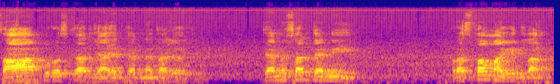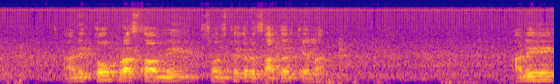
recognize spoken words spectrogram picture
सहा पुरस्कार जाहीर करण्यात आले होते. त्यानुसार त्यांनी प्रस्ताव मागितला आणि तो प्रस्ताव मी संस्थेकडे सादर केला. आणि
